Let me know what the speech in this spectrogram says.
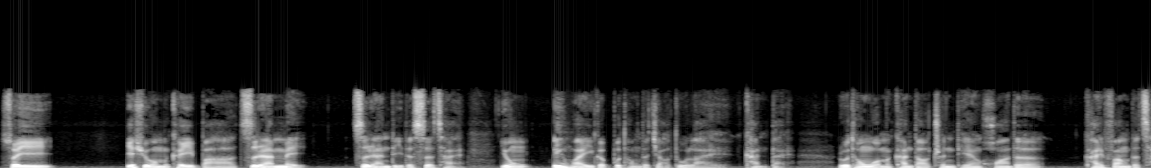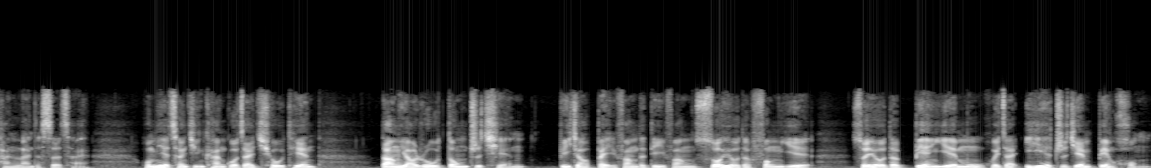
所以，也许我们可以把自然美、自然里的色彩，用另外一个不同的角度来看待。如同我们看到春天花的开放的灿烂的色彩，我们也曾经看过，在秋天当要入冬之前，比较北方的地方，所有的枫叶、所有的变叶木会在一夜之间变红。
